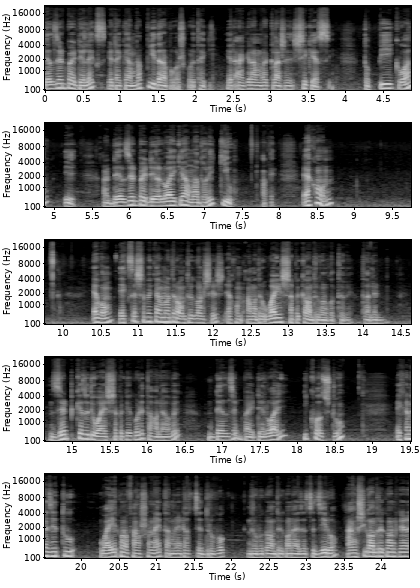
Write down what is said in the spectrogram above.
del Z by del X এটাকে আমরা পি দ্বারা প্রকাশ করে থাকি। এর আগের আমরা ক্লাসে শিখে আসছি। তো পি ইকুয়াল এ আর ডেল জেড বাই ডেল ওয়াইকে আমরা ধরি কিউ ওকে এখন এবং এক্সের সাপেক্ষে আমাদের অন্তরীকরণ শেষ। এখন আমাদের ওয়াইয়ের সাপেক্ষে অন্তরীকরণ করতে হবে। তাহলে জেডকে যদি ওয়াইয়ের সাপেক্ষে করি, তাহলে হবে del Z by del Y equals to এখানে যেহেতু ওয়াইয়ের কোনো ফাংশন নাই, তার মানে এটা হচ্ছে ধ্রুবক, ধ্রুবকের অন্তরীকরণ হয়ে যাচ্ছে জিরো আংশিক অন্তরীকরণের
